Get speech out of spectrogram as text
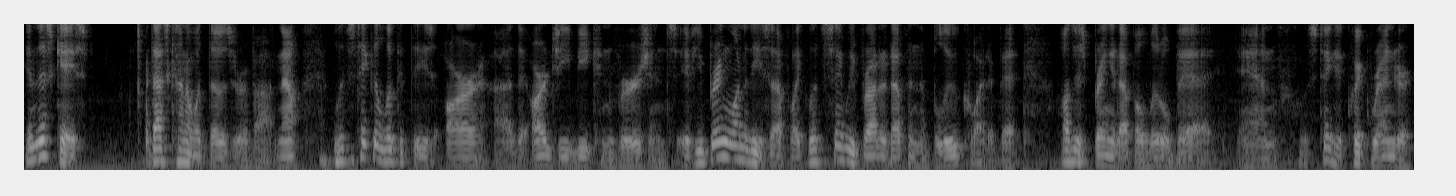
in this case that's kind of what those are about. Now, let's take a look at these R, uh, the RGB conversions. If you bring one of these up, like let's say we brought it up in the blue quite a bit, I'll just bring it up a little bit and let's take a quick render.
